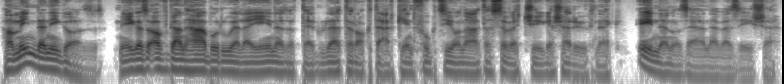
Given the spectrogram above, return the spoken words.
Ha minden igaz, még az afgán háború elején ez a terület raktárként funkcionált a szövetséges erőknek, innen az elnevezése.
